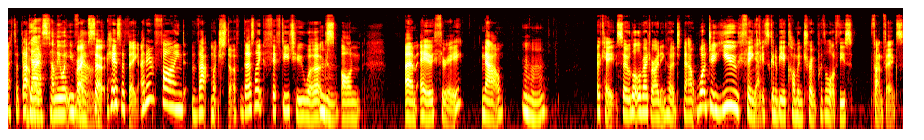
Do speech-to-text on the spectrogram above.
I said that right. Yes, tell me what you found. Right, found. so here's the thing. I didn't find that much stuff. There's like 52 works Mm-hmm. on um, AO3. Now, Mm-hmm. okay, so Little Red Riding Hood. Now, what do you think Yes. is going to be a common trope with a lot of these fanfics?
